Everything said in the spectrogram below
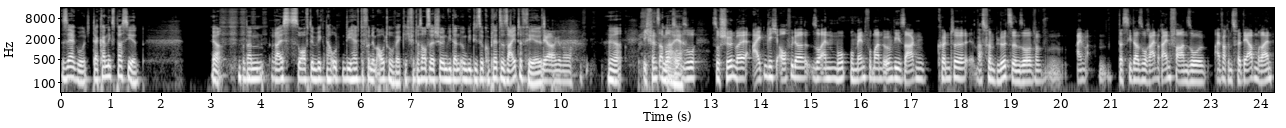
sehr gut. Da kann nichts passieren. Ja, und dann reißt so auf dem Weg nach unten die Hälfte von dem Auto weg. Ich finde das auch sehr schön, wie dann irgendwie diese komplette Seite fehlt. Ja, genau. Ja. Ich finde es aber naja. auch so, so, so schön, weil eigentlich auch wieder so ein Mo Moment, wo man irgendwie sagen könnte, was für ein Blödsinn, so, dass sie da so rein, reinfahren, so einfach ins Verderben rein.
